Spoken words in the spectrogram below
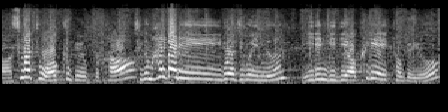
어, 스마트 워크 교육부터 지금 활발히 이루어지고 있는 1인 미디어 크리에이터 교육,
